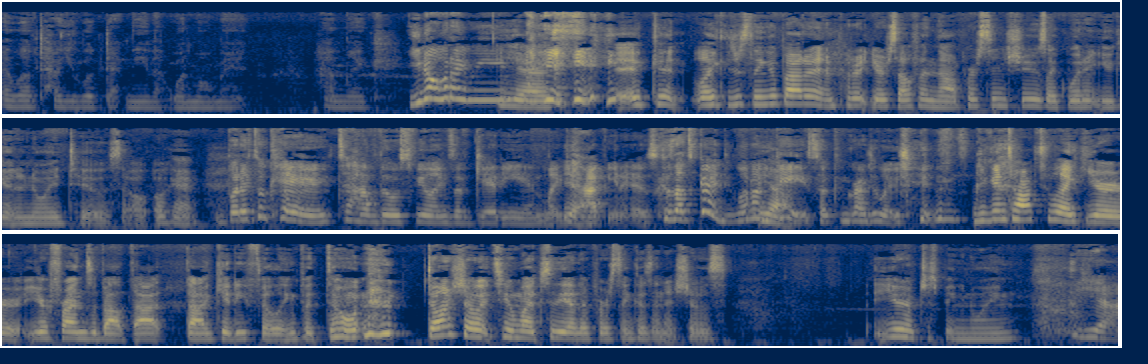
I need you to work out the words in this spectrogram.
I loved how you looked at me that one moment." And like you know what I mean? Yes. it can like just think about it and put it yourself in that person's shoes. Like, wouldn't you get annoyed too? So okay. But it's okay to have those feelings of giddy and like yeah. happiness because that's good. You went on yeah. a date, so congratulations. You can talk to like your your friends about that that giddy feeling, but don't don't show it too much to the other person because then it shows you're just being annoying. Yeah.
